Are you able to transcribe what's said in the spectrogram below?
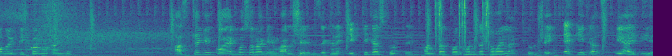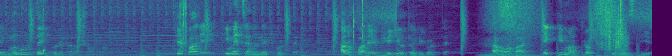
অনৈতিক কর্মকাণ্ডে? আজ থেকে কয়েক বছর আগে মানুষের যেখানে একটি কাজ করতে ঘণ্টার পর ঘণ্টা সময় লাগতো, সেই একই কাজ এআই দিয়ে মুহূর্তেই করে ফেলা সম্ভব। কে পারে ইমেজ জেনারেট করতে, আরও পারে ভিডিও তৈরি করতে, তাও আবার একটি মাত্র ইমেজ দিয়ে।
